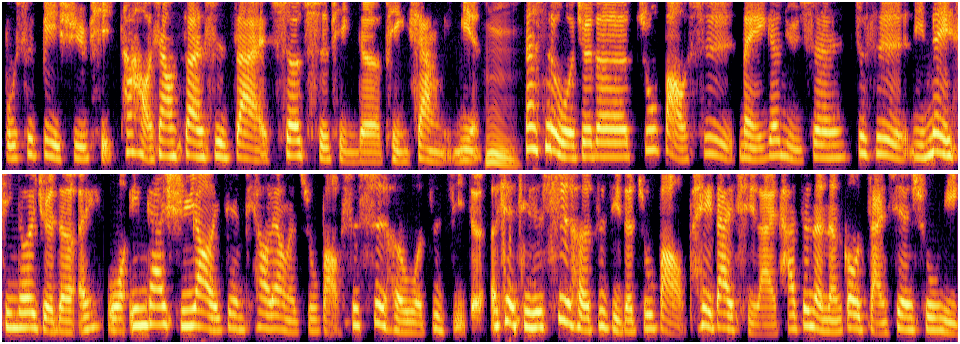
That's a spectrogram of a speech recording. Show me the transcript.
不是必需品，它好像算是在奢侈品的品相里面。嗯，但是我觉得珠宝是每一个女生，就是你内心都会觉得，哎，我应该需要一件漂亮的珠宝，是适合我自己的。而且其实适合自己的珠宝佩戴起来，它真的能够展现出你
